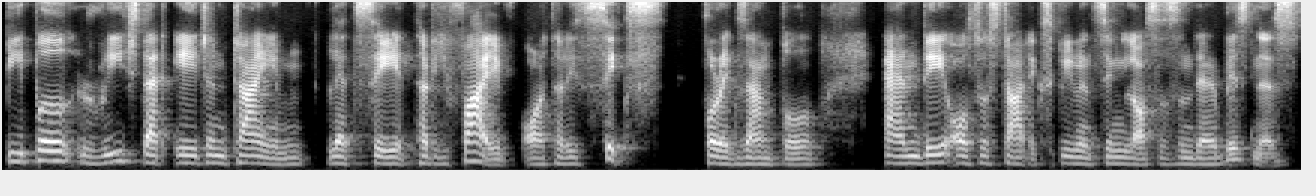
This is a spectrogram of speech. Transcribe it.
people reach that age and time let's say 35 or 36 for example and they also start experiencing losses in their business.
